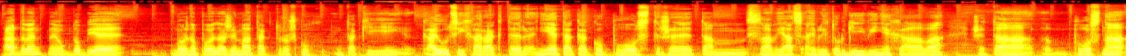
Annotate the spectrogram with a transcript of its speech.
Adventné obdobie možno povedať, že má tak trošku taký kajúci charakter. Nie je tak ako pôst, že tam sa viac aj v liturgii vynecháva, že tá pôstna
